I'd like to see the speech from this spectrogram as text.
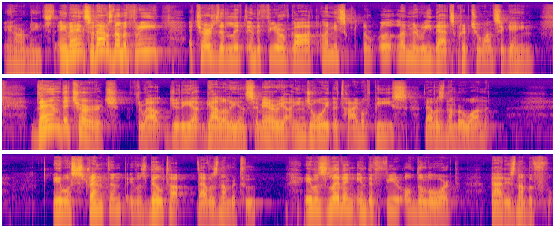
in our midst. Amen. So that was number three, a church that lived in the fear of God. Let me let me read that scripture once again. Then the church throughout Judea, Galilee, and Samaria enjoyed a time of peace. That was number one. It was strengthened, it was built up. That was number two. It was living in the fear of the Lord. That is number four,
